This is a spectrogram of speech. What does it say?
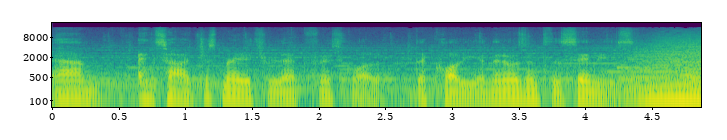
Um, and so I just made it through that first quali, the quali and then it was into the semis.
